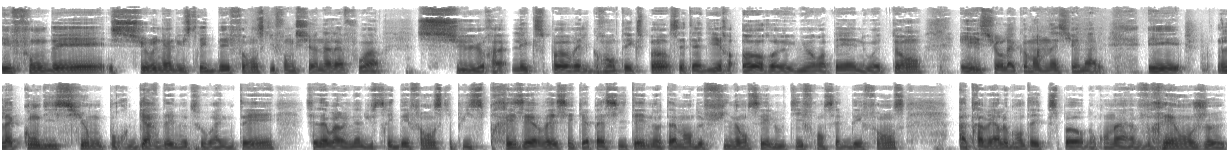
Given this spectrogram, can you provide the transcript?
est fondé sur une industrie de défense qui fonctionne à la fois sur l'export et le grand export, c'est-à-dire hors euh, Union européenne ou OTAN, et sur la commande nationale. Et la condition pour garder notre souveraineté, c'est d'avoir une industrie de défense qui puisse préserver ses capacités, notamment de financer l'outil français de défense à travers le grand export. Donc on a un vrai enjeu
